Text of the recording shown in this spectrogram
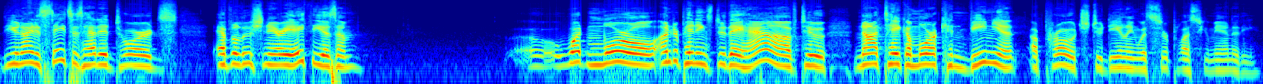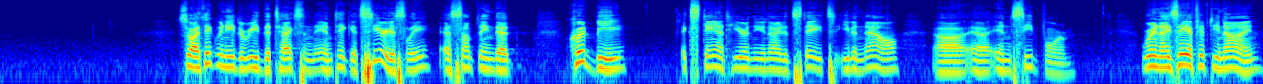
The United States is headed towards evolutionary atheism. Uh, what moral underpinnings do they have to not take a more convenient approach to dealing with surplus humanity? So I think we need to read the text and, and take it seriously as something that could be extant here in the United States, even now, uh, uh, in seed form. We're in Isaiah 59.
